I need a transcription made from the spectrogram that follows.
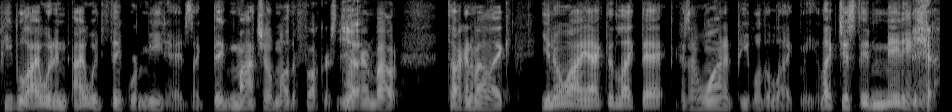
people I wouldn't I would think were meatheads, like big macho motherfuckers Yeah. talking about talking about like, you know why I acted like that? Because I wanted people to like me. Like just admitting Yeah.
